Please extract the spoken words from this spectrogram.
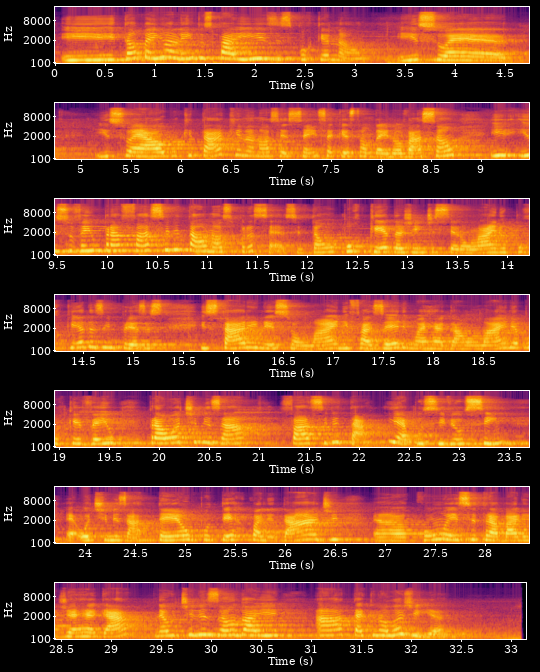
E também além dos países, por que não? Isso é isso é algo que está aqui na nossa essência, a questão da inovação, e isso veio para facilitar o nosso processo. Então, o porquê da gente ser online, o porquê das empresas estarem nesse online e fazerem um RH online é porque veio para otimizar, facilitar. E é possível sim é, otimizar tempo, ter qualidade é, com esse trabalho de RH, né, utilizando aí a tecnologia.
